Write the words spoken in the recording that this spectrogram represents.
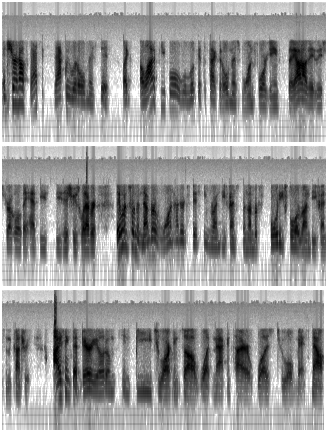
And sure enough, that's exactly what Ole Miss did. Like a lot of people will look at the fact that Ole Miss won four games and say, ah, they, they struggled, they had these these issues, whatever. They went from the number 115 run defense to the number 44 run defense in the country. I think that Barry Odom can be to Arkansas what MacIntyre was to Ole Miss. Now,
